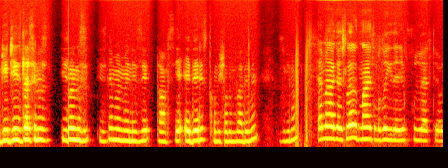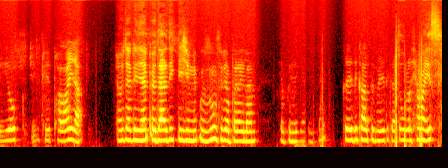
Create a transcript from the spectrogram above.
gece izlerseniz izlememizi, izlememenizi tavsiye ederiz. Konuşmadım daha demin. Üzgünüm. hemen arkadaşlar Knight'ımıza gidelim. Full yok çünkü parayla. Evet arkadaşlar öderdik de şimdi uzun süre parayla yapınca gerçekten. Kredi kartı kredi kartı uğraşamayız.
